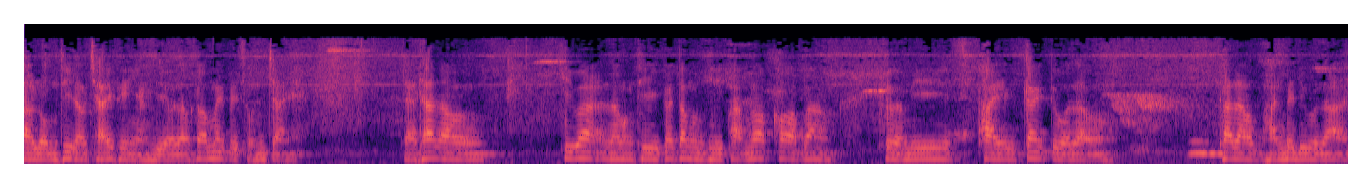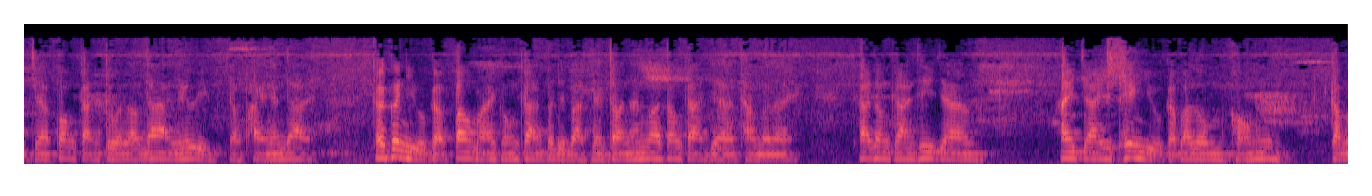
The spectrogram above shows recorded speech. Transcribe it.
อารมณ์ที่เราใช้เพียงอย่างเดียวเราก็ไม่ไปสนใจ แต่ถ้าเราคิดว่าเราบางทีก็ต้องมีความรอบคอบบ้าง เผื่อมีภัยใกล้ตัวเรา ถ้าเราหันไปดูเราอาจจะป้องกันตัวเราได้หรือหลีกจากภัยนั้นได้ ก็ขึ้นอยู่กับเป้าหมายของการปฏิบัติในตอนนั้นว่าต้องการจะทำอะไร ถ้าต้องการที่จะให้ใจเพ่งอยู่กับอารมณ์ของกรรม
